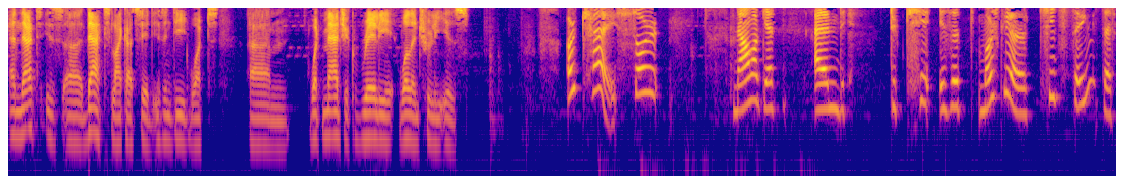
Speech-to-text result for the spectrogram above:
And that is, uh, that, like I said, is indeed what, um, what magic really well and truly is. Okay, so now I get, and do ki- is it mostly a kids thing that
